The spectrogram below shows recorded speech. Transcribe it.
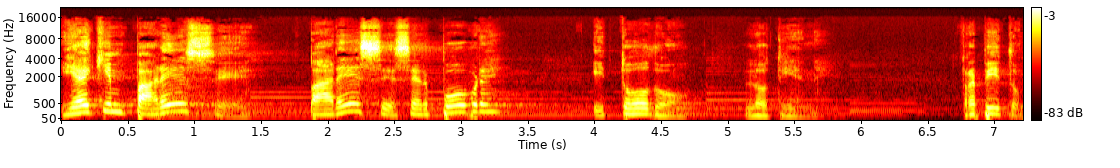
Y hay quien parece, parece ser pobre y todo lo tiene. Repito,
